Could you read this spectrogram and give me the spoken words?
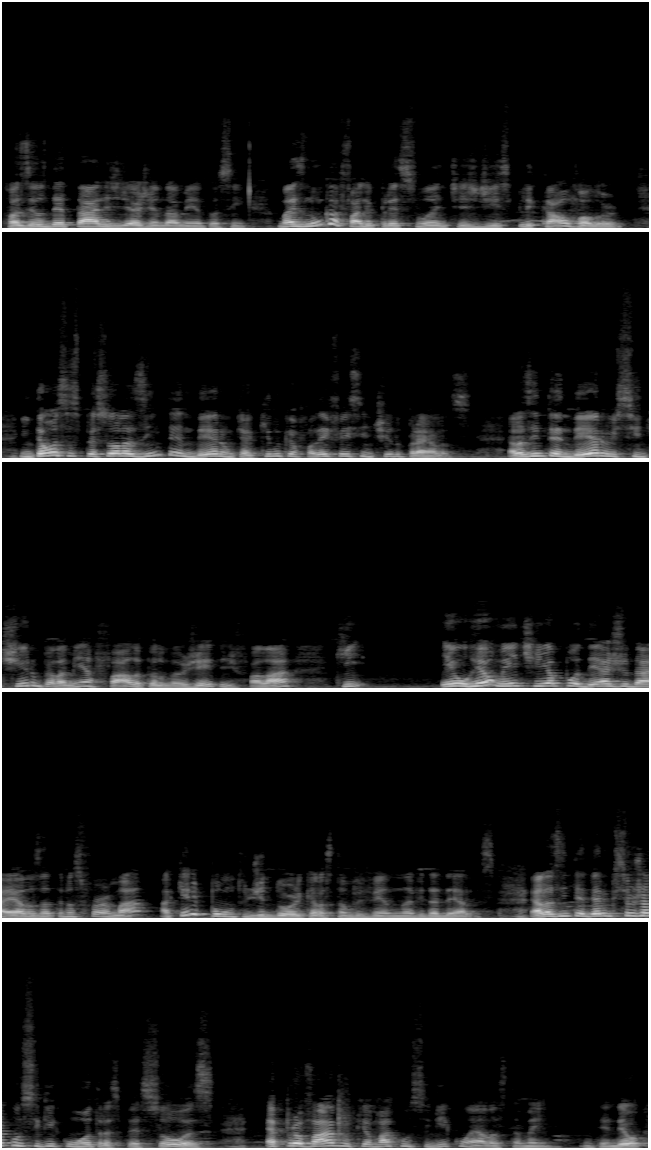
fazer os detalhes de agendamento assim, mas nunca fale o preço antes de explicar o valor. Então essas pessoas elas entenderam que aquilo que eu falei fez sentido para elas. Elas entenderam e sentiram pela minha fala, pelo meu jeito de falar, que eu realmente ia poder ajudar elas a transformar aquele ponto de dor que elas estão vivendo na vida delas. Elas entenderam que se eu já consegui com outras pessoas, é provável que eu vá conseguir com elas também, entendeu?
